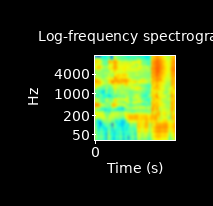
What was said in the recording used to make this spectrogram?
again.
